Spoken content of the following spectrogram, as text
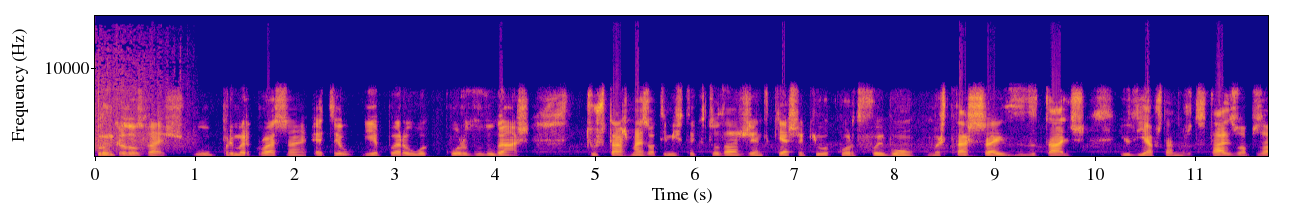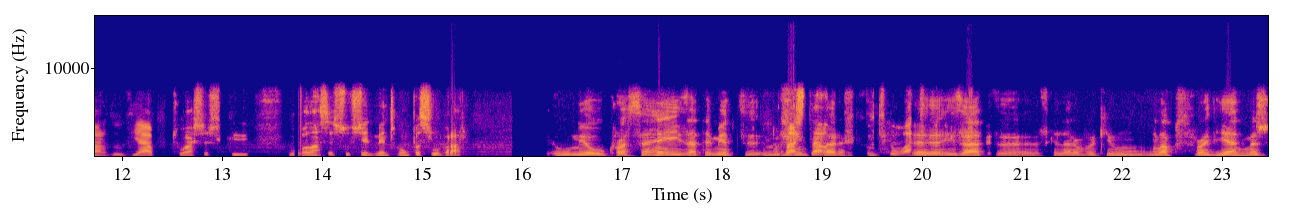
Bruno Cardoso Reis, o primeiro croissant é teu e é para o acordo do gás tu estás mais otimista que toda a gente que acha que o acordo foi bom, mas estás cheio de detalhes e o diabo está nos detalhes, ou apesar do diabo, tu achas que o balanço é suficientemente bom para celebrar? O meu croissant é exatamente no Lá está, para. o teu Uh, exato, uh, se calhar houve aqui um, um lapso freudiano, mas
